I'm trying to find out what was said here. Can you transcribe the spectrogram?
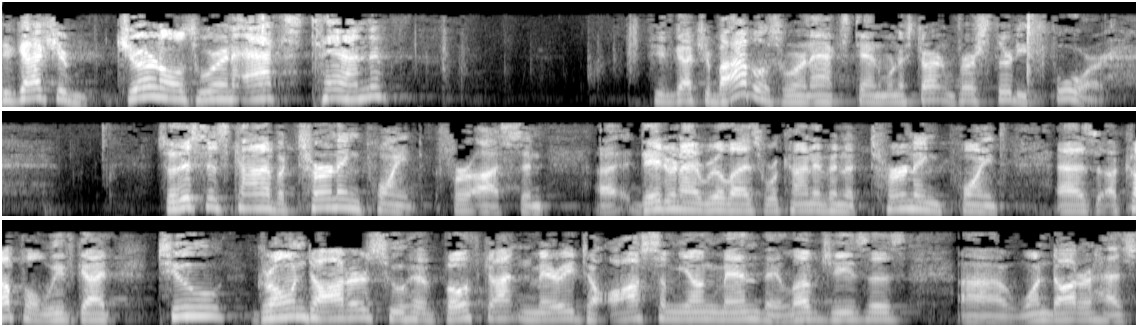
If you've got your journals, we're in Acts 10. If you've got your Bibles, we're in Acts 10. We're going to start in verse 34. So this is kind of a turning point for us. And uh, Data and I realize we're kind of in a turning point as a couple. We've got two grown daughters who have both gotten married to awesome young men. They love Jesus. Uh, one daughter has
